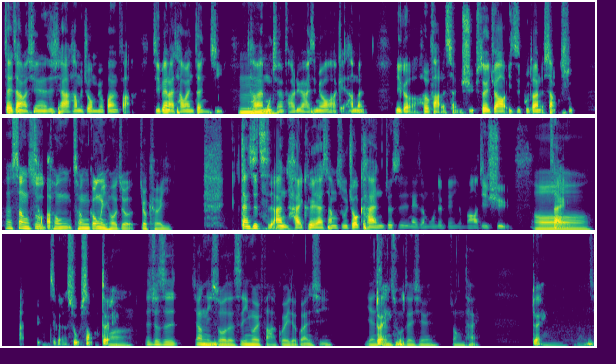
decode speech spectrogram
在这样的限制之下，他们就没有办法，即便来台湾登记，嗯台湾目前法律还是没有办法给他们一个合法的程序，所以就要一直不断的上诉。那上诉通成功以后就就可以，但是此案还可以再上诉，就看就是内政部那边有没有继续在哦，这个诉讼。对，这就是像你说的，是因为法规的关系衍对生出这些状态。对嗯，了解。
